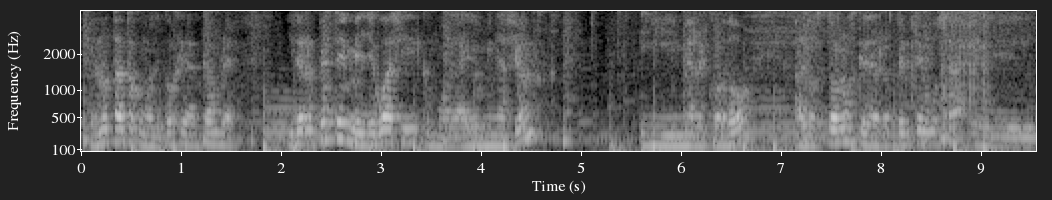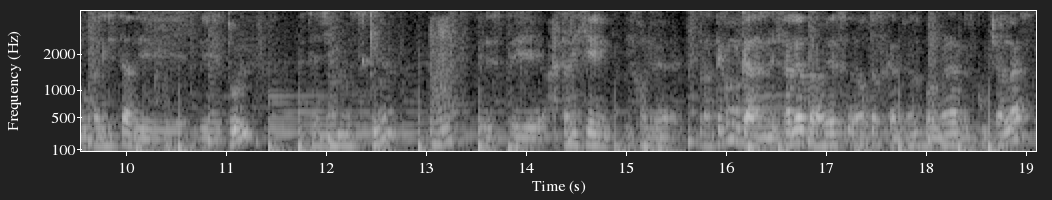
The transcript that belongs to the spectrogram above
pero no tanto como el de Coheed and Cambria. Y de repente me llegó así como la iluminación y me recordó a los tonos que de repente usa el vocalista de, de Tool, este Jim Skinner. Este, hasta dije, híjole, traté como que de analizarle otra vez otras canciones, volver a reescucharlas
